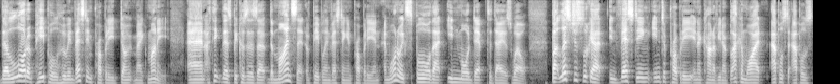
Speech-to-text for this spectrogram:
there are a lot of people who invest in property don't make money. And I think there's because there's a the mindset of people investing in property and, and want to explore that in more depth today as well. But let's just look at investing into property in a kind of, you know, black and white, apples to apples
